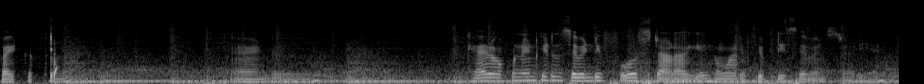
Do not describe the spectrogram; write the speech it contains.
फाइट करता हूँ। एंड खैर ओपोनेंट के तो 74 स्टार आ गए, हमारे 57 स्टार ही है।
